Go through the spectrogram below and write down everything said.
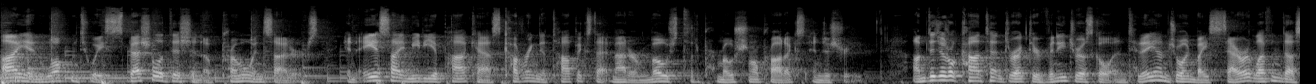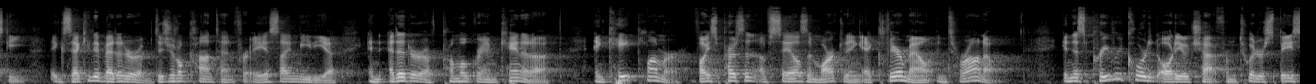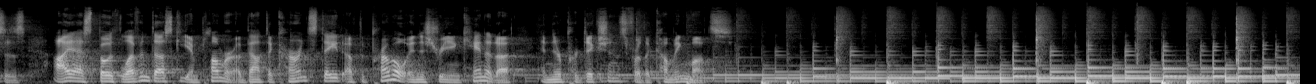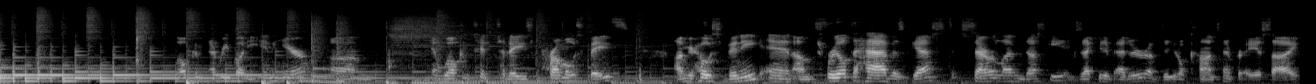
Hi, and welcome to a special edition of Promo Insiders, an ASI media podcast covering the topics that matter most to the promotional products industry. I'm Digital Content Director Vinny Driscoll, and today I'm joined by Sarah Lewandowski, Executive Editor of Digital Content for ASI Media and Editor of Promogram Canada, and Kate Plummer, Vice President of Sales and Marketing at Clearmount in Toronto. In this pre recorded audio chat from Twitter Spaces, I asked both Lewandowski and Plummer about the current state of the promo industry in Canada and their predictions for the coming months. Welcome, everybody, in here, um, and welcome to today's promo space. I'm your host, Vinny, and I'm thrilled to have as guest Sarah Lewandowski, Executive Editor of Digital Content for ASI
